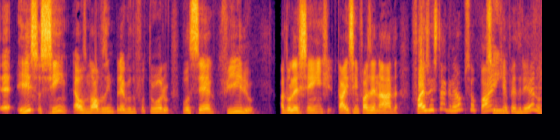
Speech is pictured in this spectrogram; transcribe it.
é, isso sim é os novos empregos do futuro. Você, filho, adolescente, tá aí sem fazer nada, faz um Instagram pro seu pai, sim. que é pedreiro.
